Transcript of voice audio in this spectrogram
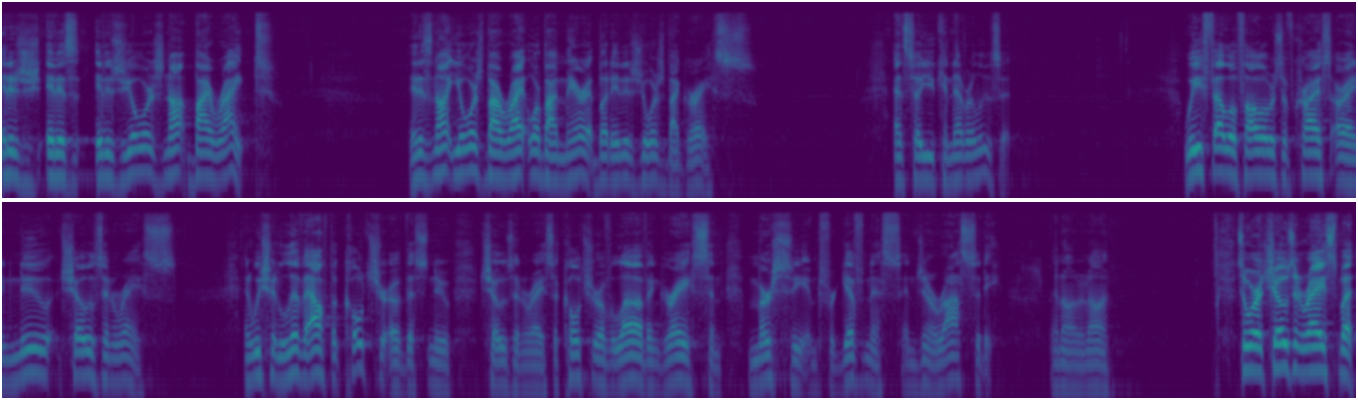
It is, it is, it is yours not by right. It is not yours by right or by merit, but it is yours by grace. And so you can never lose it. We, fellow followers of Christ, are a new chosen race. And we should live out the culture of this new chosen race a culture of love and grace and mercy and forgiveness and generosity, and on and on. So we're a chosen race, but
